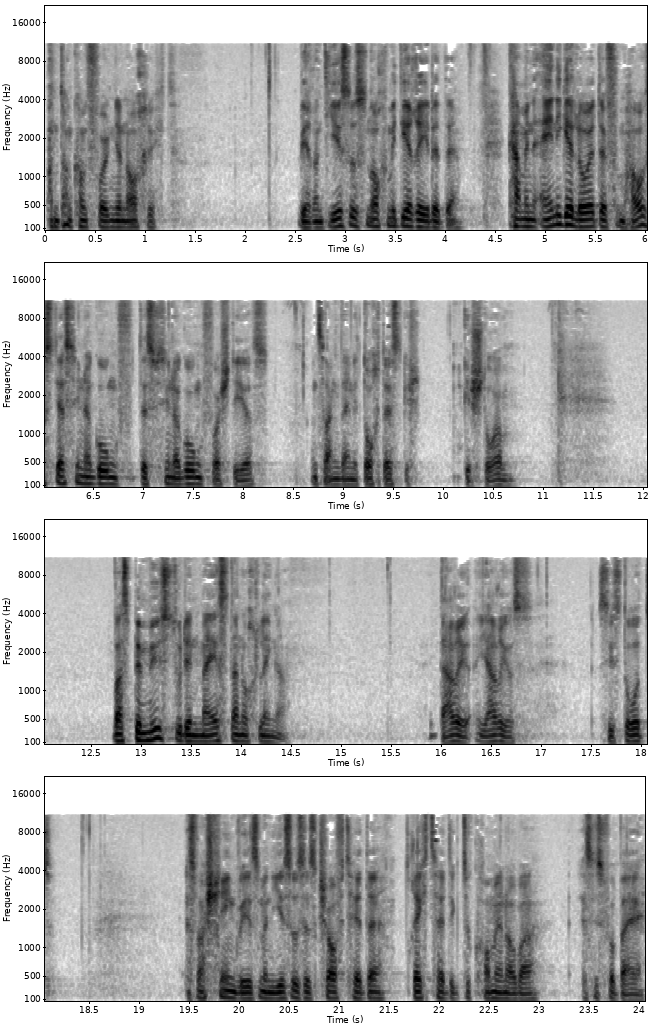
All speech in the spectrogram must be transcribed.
Und dann kommt folgende Nachricht. Während Jesus noch mit ihr redete, kamen einige Leute vom Haus der Synagogen, des Synagogenvorstehers und sagen, deine Tochter ist gestorben. Was bemühst du den Meister noch länger? Jarius, sie ist tot. Es war schön gewesen, wenn Jesus es geschafft hätte, rechtzeitig zu kommen, aber es ist vorbei.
